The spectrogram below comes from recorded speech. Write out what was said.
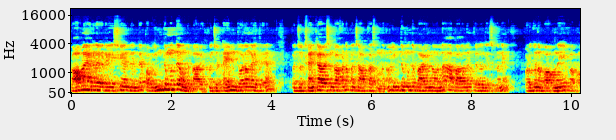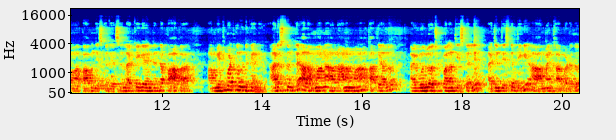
ప్రాబ్లం ఎక్కడ ఇక్కడ ఇష్యూ ఏంటంటే పాపం ఇంటి ముందే ఉంది బావి. కొంచెం టైం దూరంగా అయితే కొంచెం క్షణికావేశం కాకుండా కొంచెం అవకాశం ఉన్నాను ఇంటి ముందు బావి ఉండడం వల్ల ఆ బావిలో పిల్లలు తీసుకొని పడుకున్న బాబుని పాపం ఆ పాపని తీసుకెళ్ళి వేసింది లక్కీగా ఏంటంటే ఆ పాప ఆ మెట్టి పట్టుకుని ఉండిపోయింది. అరుస్తుంటే వాళ్ళ అమ్మ వాళ్ళ నానమ్మ తాతయ్యలు ఆ ఊళ్ళో చుట్టుపక్కల తీసుకెళ్ళి అర్జెంట్ తీసుకెళ్ళి దిగి ఆ అమ్మాయిని కాపాడారు.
